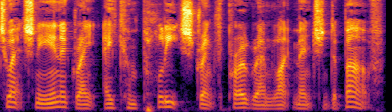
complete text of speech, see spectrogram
to actually integrate a complete strength program like mentioned above.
